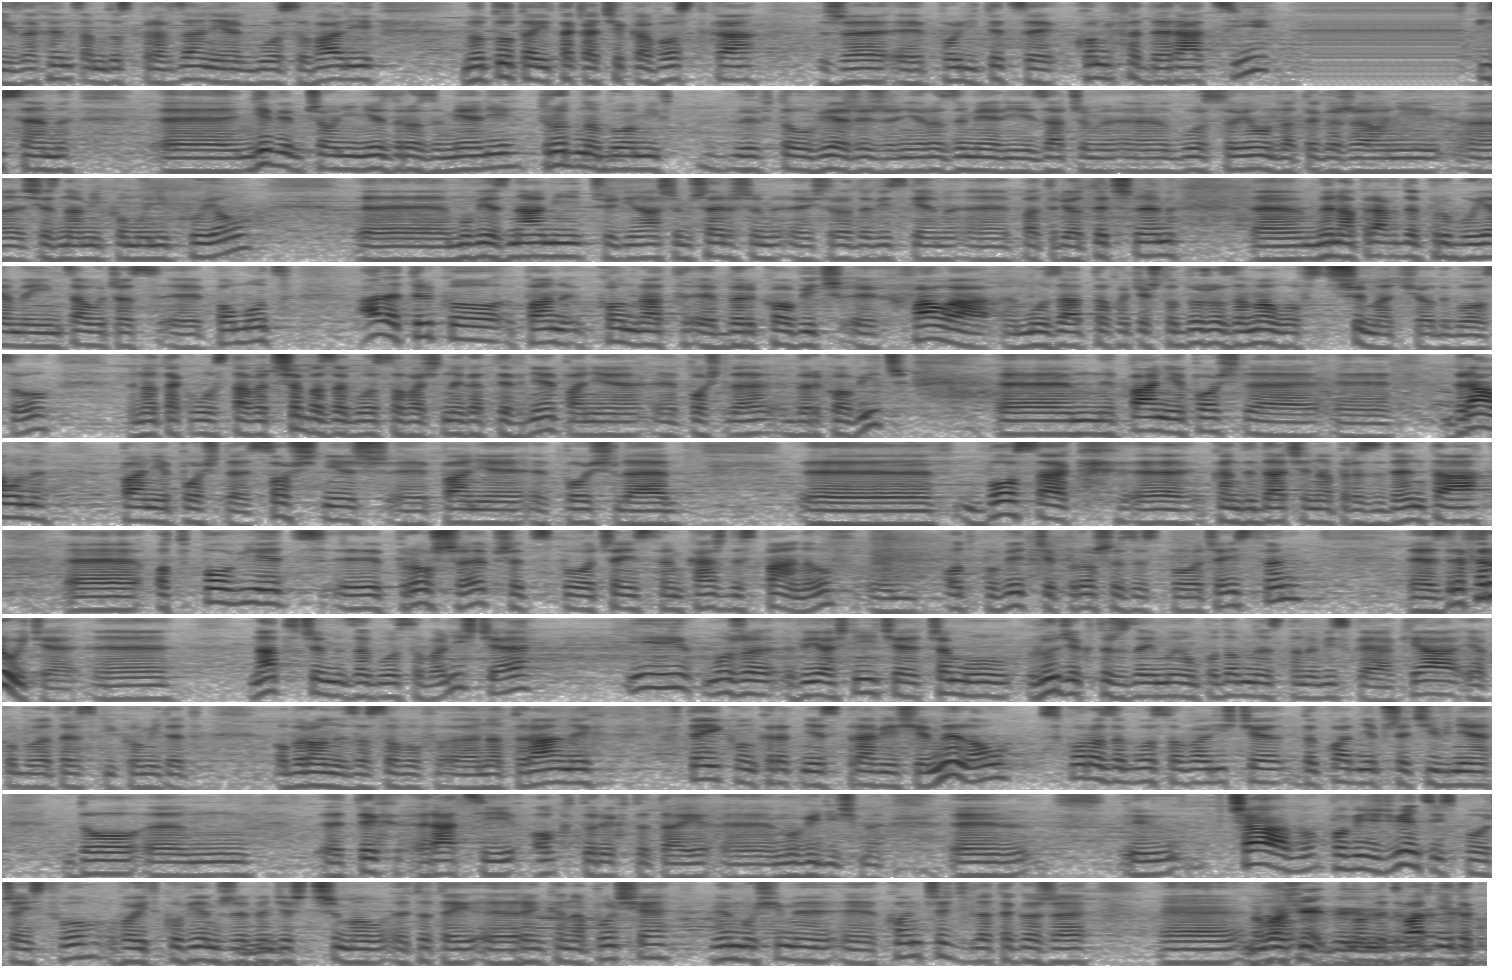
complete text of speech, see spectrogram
Ich zachęcam do sprawdzania, jak głosowali. No tutaj taka ciekawostka, że y, politycy Konfederacji PiSem, y, nie wiem, czy oni nie zrozumieli. Trudno było mi w, to uwierzyć, że nie rozumieli, za czym e, głosują, dlatego że oni się z nami komunikują. E, Mówię z nami, czyli naszym szerszym e, środowiskiem e, patriotycznym. My naprawdę próbujemy im cały czas pomóc, ale tylko pan Konrad Berkowicz, chwała mu za to, chociaż to dużo za mało wstrzymać się od głosu. Na taką ustawę trzeba zagłosować negatywnie, panie pośle Berkowicz. Panie pośle Braun, panie pośle Sośnierz, panie pośle Bosak, e, kandydacie na prezydenta, e, odpowiedz e, proszę przed społeczeństwem, każdy z panów, e, odpowiedzcie proszę ze społeczeństwem, e, zreferujcie e, nad czym zagłosowaliście i może wyjaśnijcie, czemu ludzie, którzy zajmują podobne stanowiska jak ja, jak Obywatelski Komitet Obrony Zasobów e, Naturalnych, w tej konkretnie sprawie się mylą, skoro zagłosowaliście dokładnie przeciwnie do e, tych racji, o których tutaj e, mówiliśmy. E, e, Trzeba powiedzieć więcej społeczeństwu. Wojtku, wiem, że będziesz trzymał e, tutaj e, rękę na pulsie. My musimy e, kończyć, dlatego że e, No właśnie, e, mamy dwa dni do głosowania.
